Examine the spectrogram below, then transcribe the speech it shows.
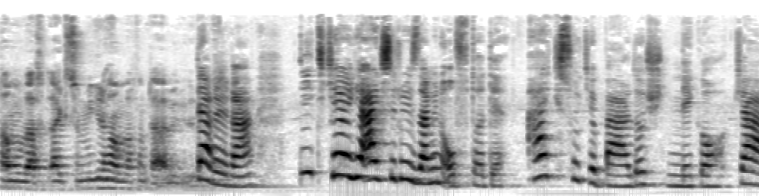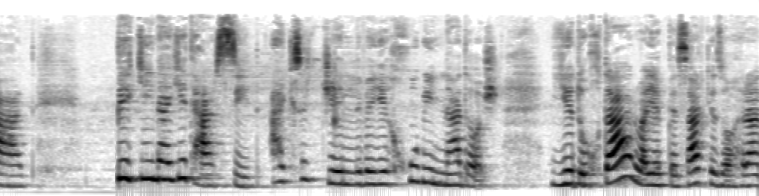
همون وقت عکس رو می‌گیره همون وقت هم دقیقا. دید که یه عکسی روی زمین افتاده. عکس رو که برداشت نگاه کرد بگی نگی ترسید. عکس جلوه خوبی نداشت. یه دختر و یه پسر که ظاهرا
